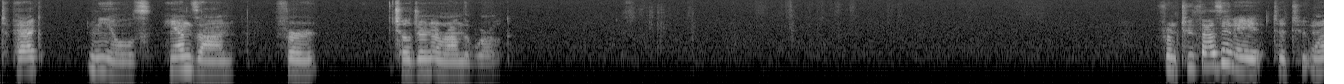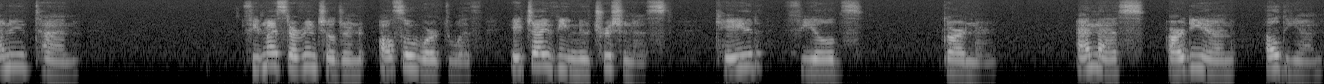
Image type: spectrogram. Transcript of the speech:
to pack meals hands on for children around the world. From 2008 to 2010, Feed My Starving Children also worked with HIV nutritionist Cade Fields Gardner, MS, RDN, LDN,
